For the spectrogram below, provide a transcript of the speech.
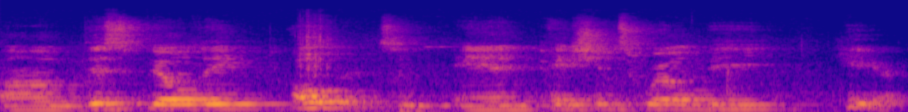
um, this building opens and patients will be here.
